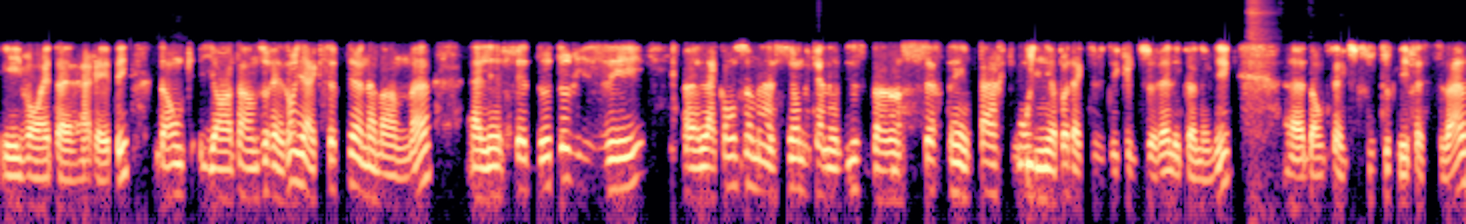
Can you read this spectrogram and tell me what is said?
et ils vont être arrêtés. Donc, il a entendu raison, il a accepté un amendement à l'effet d'autoriser euh, la consommation de cannabis dans certains parcs où il n'y a pas d'activité culturelle économique. Euh, donc, ça exclut tous les festivals.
